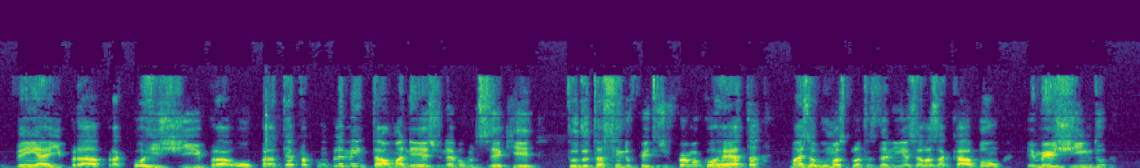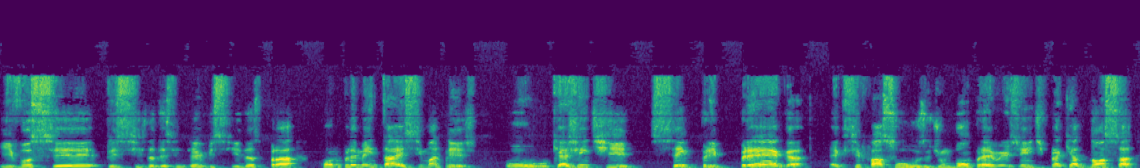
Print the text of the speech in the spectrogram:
vem aí para corrigir, pra, ou pra, até para complementar o manejo, né? Vamos dizer que tudo está sendo feito de forma correta, mas algumas plantas daninhas elas acabam emergindo e você precisa desses herbicidas para complementar esse manejo. O, o que a gente sempre prega é que se faça o uso de um bom pré-emergente para que a nossa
